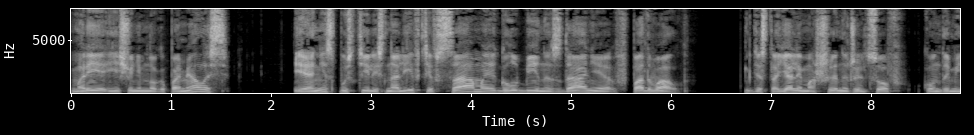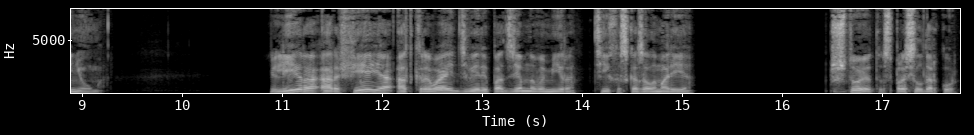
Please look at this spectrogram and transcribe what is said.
Мария еще немного помялась, и они спустились на лифте в самые глубины здания, в подвал, где стояли машины жильцов кондоминиума. «Лира Орфея открывает двери подземного мира», — тихо сказала Мария. «Что это?» — спросил Даркур.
